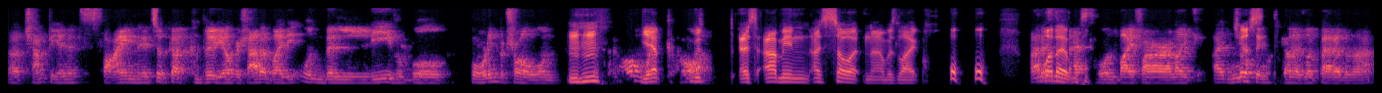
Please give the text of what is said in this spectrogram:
a champion. It's fine. It's just got completely overshadowed by the unbelievable boarding patrol one. Mm-hmm. Oh my Yep. god, I mean, I saw it and I was like, oh, that is what the a- best one by far. Like, I, Just- nothing's gonna look better than that.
